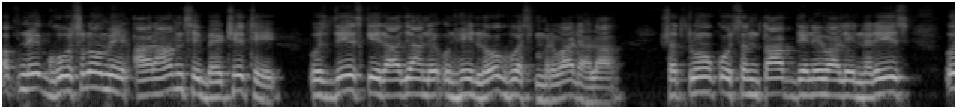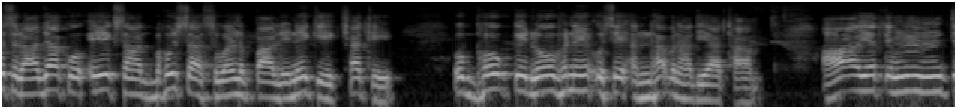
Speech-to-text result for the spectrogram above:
अपने घोंसलों में आराम से बैठे थे, उस देश के राजा ने उन्हें लोभवश मरवा डाला। शत्रुओं को संताप देने वाले नरेश उस राजा को एक साथ बहुत सा सुवर्ण पा लेने की इच्छा थी। उपभोग के लोभ ने उसे अंधा बना दिया था। आयतिम च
